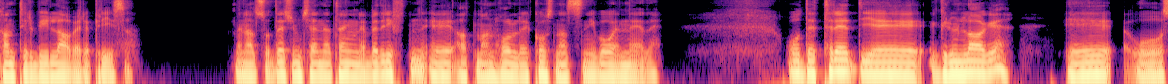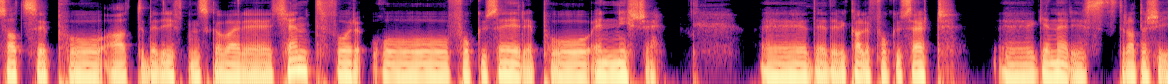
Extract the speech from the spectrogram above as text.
kan tilby lavere priser. Men altså, det som kjennetegner bedriften, er at man holder kostnadsnivået nede. Og det tredje grunnlaget er å satse på at bedriften skal være kjent for å fokusere på en nisje. Eh, det er det vi kaller fokusert eh, generisk strategi.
